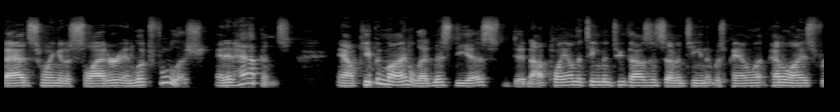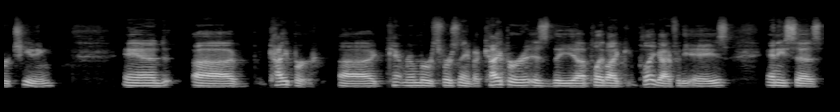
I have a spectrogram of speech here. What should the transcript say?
bad swing at a slider and looked foolish, and it happens. Now, keep in mind, Aledmys Diaz did not play on the team in 2017 that was penalized for cheating, and uh, Kuiper uh, can't remember his first name, but Kuiper is the uh, play-by-play guy for the A's, and he says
